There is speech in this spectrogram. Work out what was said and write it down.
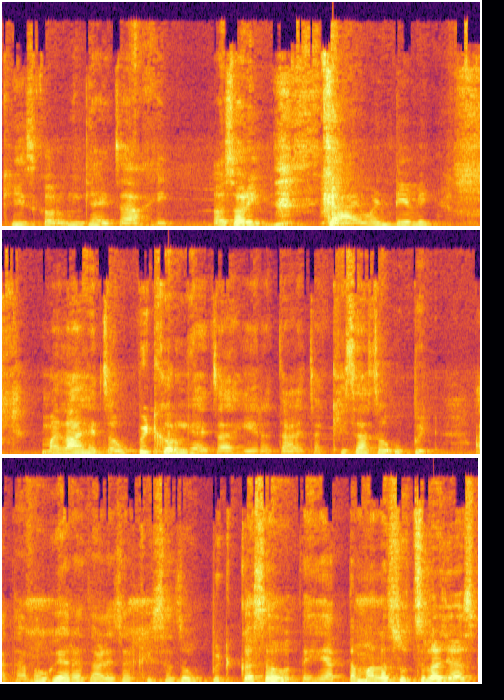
खीस करून घ्यायचा आहे. सॉरी काय म्हणते मी? मला ह्याचं उपीट करून घ्यायचं आहे रताळ्याचा खिसाचं उपीट. आता बघूया रताळ्याच्या खिसाचं उपीट कसं होतं हे आत्ता मला सुचलं जस्ट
